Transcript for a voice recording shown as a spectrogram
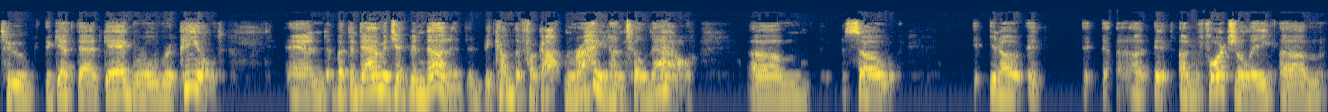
to get that gag rule repealed. And but the damage had been done. It had become the forgotten right until now. Um, so, you know, it, uh, it unfortunately, um,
